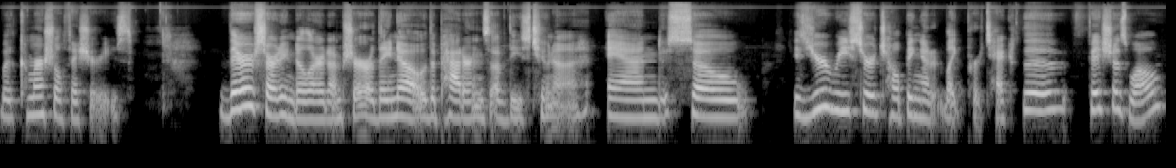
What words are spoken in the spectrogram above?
with commercial fisheries. They're starting to learn, I'm sure, they know the patterns of these tuna. And so is your research helping it like protect the fish as well?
